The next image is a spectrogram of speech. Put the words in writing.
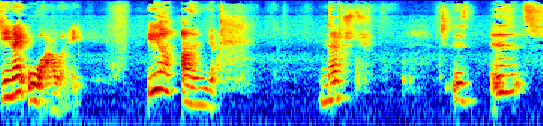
DNA or RNA. Yeah, and yeah. Next is is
